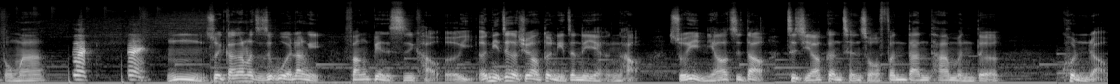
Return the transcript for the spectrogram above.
懂吗？对对，嗯，所以刚刚呢只是为了让你方便思考而已，而你这个学长对你真的也很好，所以你要知道自己要更成熟，分担他们的。困扰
